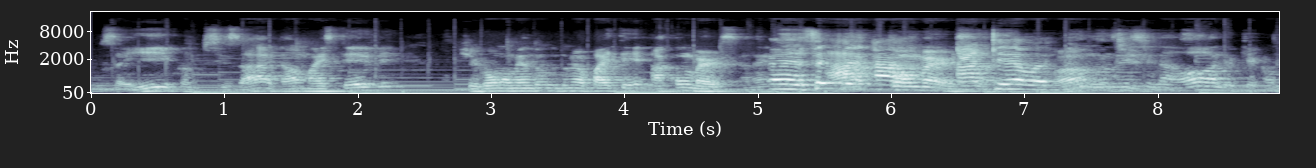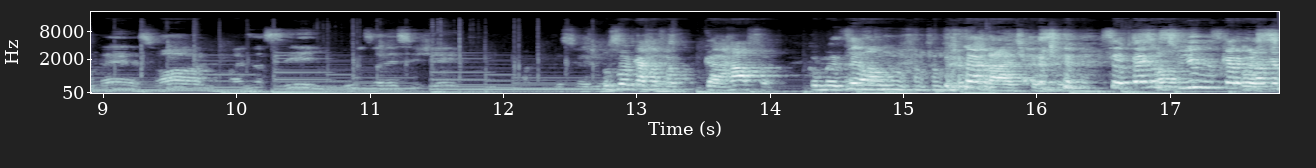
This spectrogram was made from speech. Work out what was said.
usa aí quando precisar e tal, mas teve chegou o momento do, do meu pai ter a conversa, né? É, sempre A, a- conversa. aquela. Vamos ensinar, olha o que acontece, olha, faz assim, usa desse jeito. Usou garrafa, garrafa como exemplo? Não, não, não foi prático assim, né? Você pega Só- os filmes, os caras colocam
